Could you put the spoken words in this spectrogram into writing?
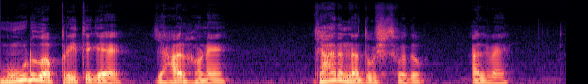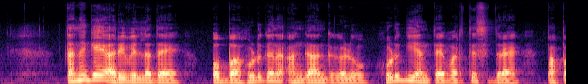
ಮೂಡುವ ಪ್ರೀತಿಗೆ ಯಾರು ಹೊಣೆ? ಯಾರನ್ನು ದೂಷಿಸುವುದು ಅಲ್ವೇ? ತನಗೇ ಅರಿವಿಲ್ಲದೆ ಒಬ್ಬ ಹುಡುಗನ ಅಂಗಾಂಗಗಳು ಹುಡುಗಿಯಂತೆ ವರ್ತಿಸಿದ್ರೆ ಪಾಪ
